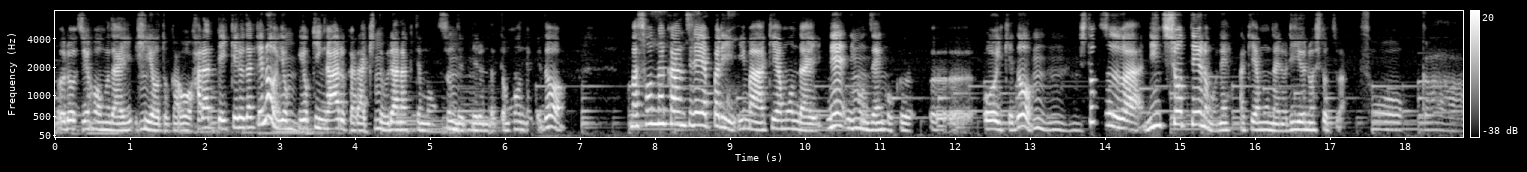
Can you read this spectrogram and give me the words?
老人ホーム代費用とかを払っていけるだけの預金があるからきっと売らなくても住ん。でってるんだと思うんだけど、まあそんな感じでやっぱり今空き家問題ね日本全国、多いけど、うんうんうん、一つは認知症っていうのもね空き家問題の理由の一つは。そうか。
